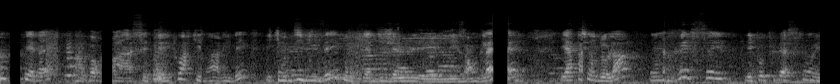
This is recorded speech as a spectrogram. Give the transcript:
intérêts par rapport à ces territoires qui sont arrivés et qui ont divisé. Donc il y a déjà eu les, les Anglais, Et à partir de là, on a dressé les populations les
